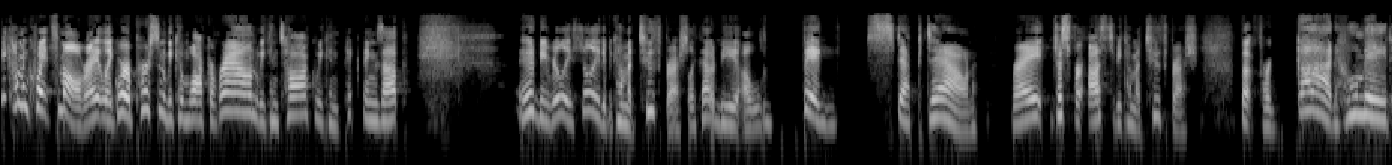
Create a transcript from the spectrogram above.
becoming quite small, right? Like we're a person, we can walk around, we can talk, we can pick things up. It would be really silly to become a toothbrush. Like that would be a big step down, right? Just for us to become a toothbrush. But for God who made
